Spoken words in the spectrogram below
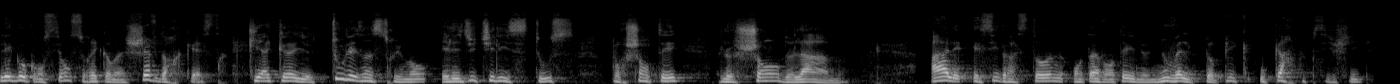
l'ego conscient serait comme un chef d'orchestre qui accueille tous les instruments et les utilise tous pour chanter le chant de l'âme. Hall et Sidra Stone ont inventé une nouvelle topique ou carte psychique,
